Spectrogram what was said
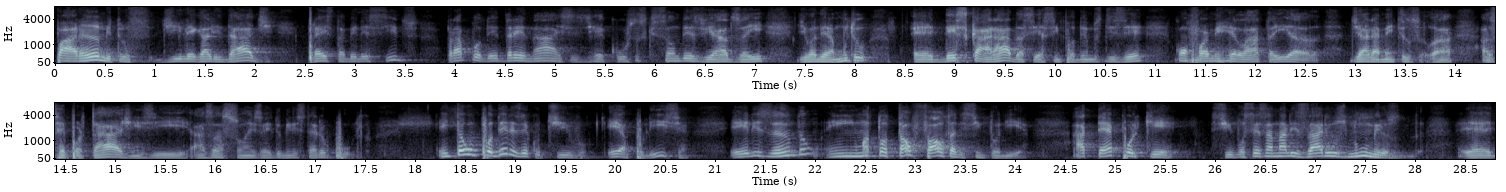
parâmetros de legalidade pré-estabelecidos para poder drenar esses recursos que são desviados aí de maneira muito é, descarada, se assim podemos dizer, conforme relata aí a, diariamente os, a, as reportagens e as ações aí do Ministério Público. Então, o Poder Executivo e a polícia, eles andam em uma total falta de sintonia. Até porque, se vocês analisarem os números é,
